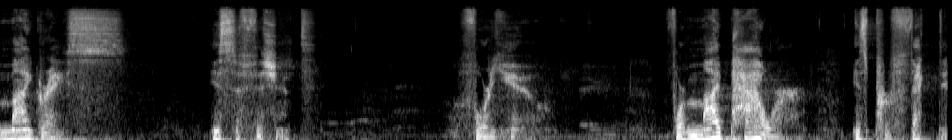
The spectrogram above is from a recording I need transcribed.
My grace is sufficient for you. For my power is perfected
